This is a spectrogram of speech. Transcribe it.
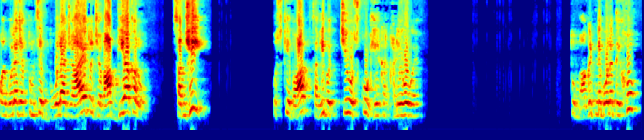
और बोला, जब तुमसे बोला जाए तो जवाब दिया करो। समझी? उसके बाद सभी बच्चे उसको घेर कर खड़े हो गए। तो मार्गेट ने बोला, देखो,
